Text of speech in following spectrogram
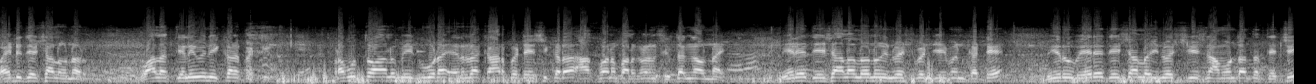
బయట దేశాల్లో ఉన్నారు. వాళ్ళ తెలివిని ఇక్కడ పెట్టి ప్రభుత్వాలు మీకు కూడా ఎర్ర కార్పెట్ వేసి ఇక్కడ ఆహ్వానం పలకడానికి సిద్ధంగా ఉన్నాయి. వేరే దేశాలలోనూ ఇన్వెస్ట్మెంట్ చేయమని కంటే మీరు వేరే దేశాల్లో ఇన్వెస్ట్ చేసిన అమౌంట్ అంతా తెచ్చి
